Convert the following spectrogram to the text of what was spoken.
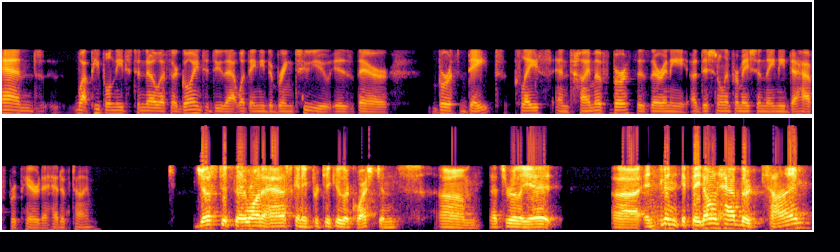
And what people need to know if they're going to do that, what they need to bring to you is their birth date, place, and time of birth. Is there any additional information they need to have prepared ahead of time? Just if they want to ask any particular questions, um, that's really it. Uh, and even if they don't have their time,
